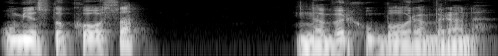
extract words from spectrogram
Umjesto kosa, na vrhu bora vrana,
